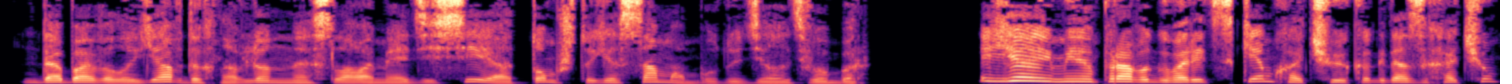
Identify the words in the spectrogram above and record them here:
— добавила я, вдохновленная словами Одиссея о том, что я сама буду делать выбор, я имею право говорить с кем хочу и когда захочу.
